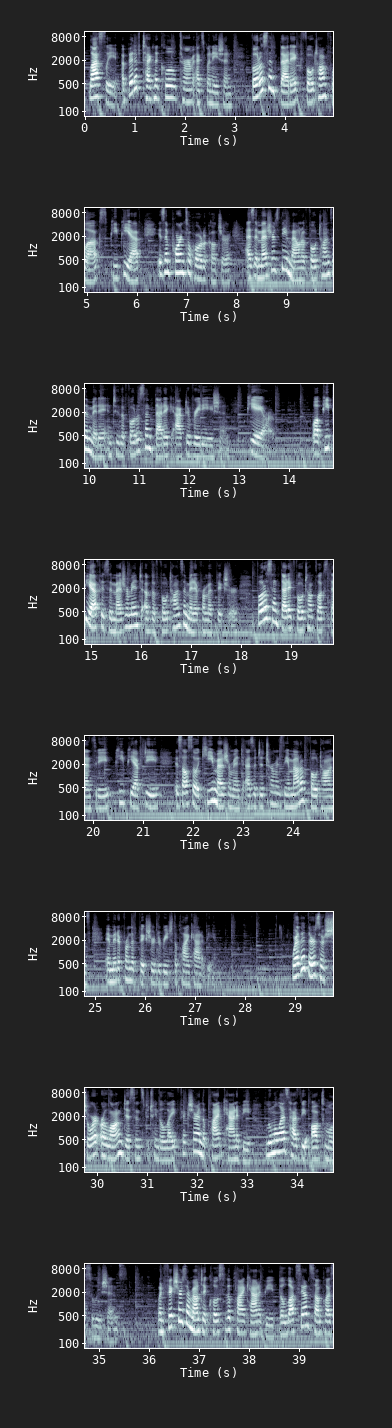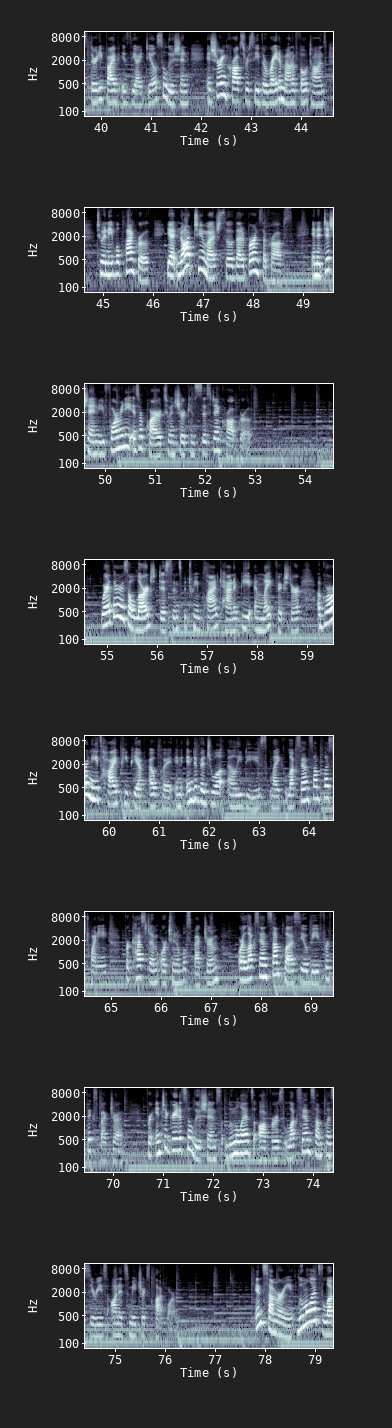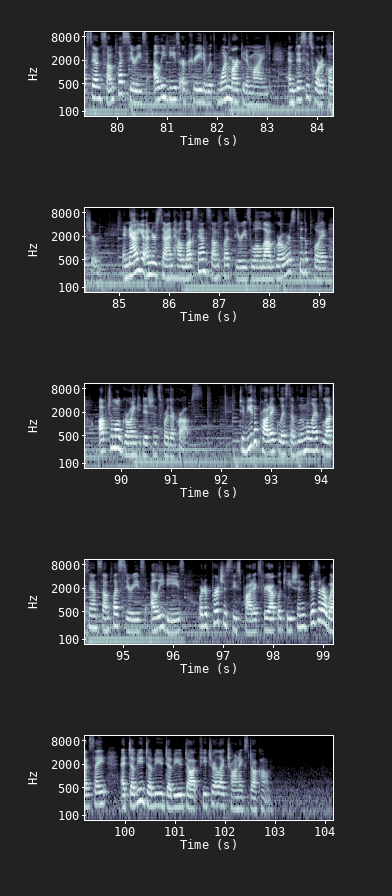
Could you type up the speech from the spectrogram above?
Lastly, a bit of technical term explanation. Photosynthetic photon flux, PPF, is important to horticulture as it measures the amount of photons emitted into the photosynthetic active radiation, PAR. While PPF is a measurement of the photons emitted from a fixture, photosynthetic photon flux density, PPFD, is also a key measurement as it determines the amount of photons emitted from the fixture to reach the plant canopy. Whether there's a short or long distance between the light fixture and the plant canopy, Lumileds has the optimal solutions. When fixtures are mounted close to the plant canopy, the Luxeon SunPlus 35 is the ideal solution, ensuring crops receive the right amount of photons to enable plant growth, yet not too much so that it burns the crops. In addition, uniformity is required to ensure consistent crop growth. Where there is a large distance between plant canopy and light fixture, a grower needs high PPF output in individual LEDs like Luxeon Sun 20 for custom or tunable spectrum, or Luxeon Sun Plus COB for fixed spectra. For integrated solutions, Lumileds offers Luxeon Sun Plus series on its Matrix platform. In summary, Lumileds Luxeon SunPlus series LEDs are created with one market in mind, and this is horticulture. And now you understand how Luxeon SunPlus series will allow growers to deploy optimal growing conditions for their crops. To view the product list of Lumileds Luxeon SunPlus series LEDs or to purchase these products for your application, visit our website at www.futureelectronics.com.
